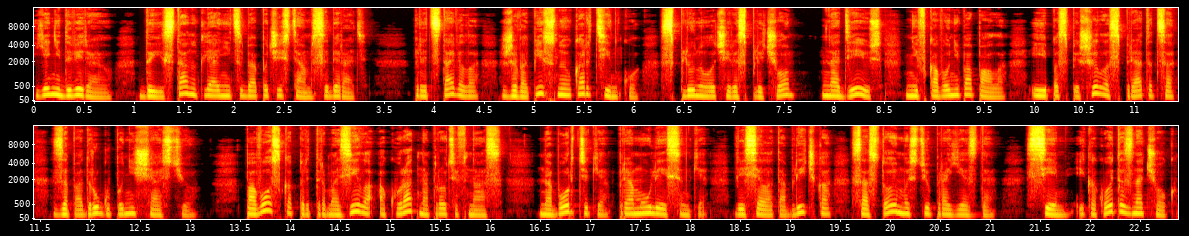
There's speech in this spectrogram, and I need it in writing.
я не доверяю, да и станут ли они тебя по частям собирать. Представила живописную картинку, сплюнула через плечо, надеюсь, ни в кого не попала, и поспешила спрятаться за подругу по несчастью. Повозка притормозила аккуратно напротив нас. На бортике, прямо у лесенки, висела табличка со стоимостью проезда. Семь и какой-то значок.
